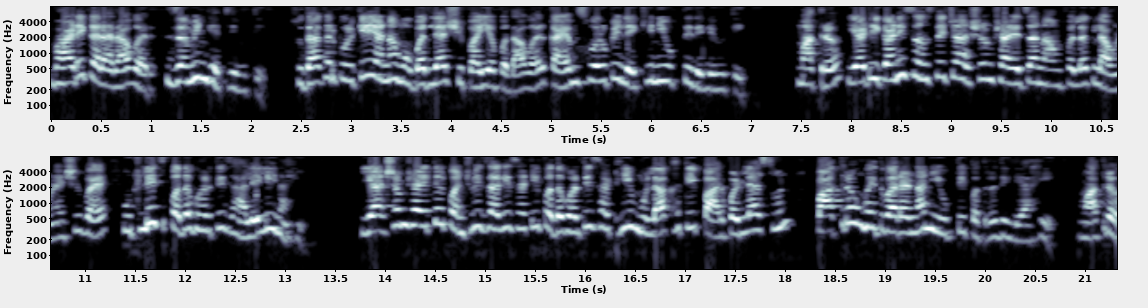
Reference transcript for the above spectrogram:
भाडे करारावर जमीन घेतली होती. सुधाकर पुरके यांना मोबदल्या शिपाई या पदावर कायमस्वरूपी लेखी नियुक्ती दिली होती. मात्र या ठिकाणी संस्थेच्या आश्रमशाळेचा नामफलक लावण्याशिवाय कुठलीच पदभरती झालेली नाही. या आश्रमशाळेतील पंचवीस जागेसाठी पदभरतीसाठी मुलाखती पार पडल्या असून पात्र उमेदवारांना नियुक्ती पत्र दिले आहे. मात्र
